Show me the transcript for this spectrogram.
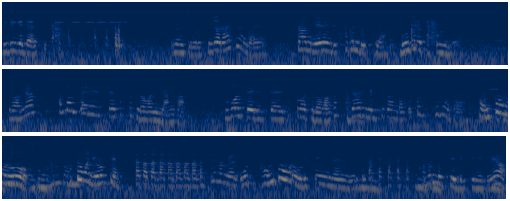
느리게도 할 수 있고 이런 식으로 조절을 하시는 거예요. 그럼 얘는 이제 작은 도트야. 모드를 바꾸면 돼요. 그러면 한 번 때릴 때 속도 들어가는 양과 두번 때릴 때 속도가 들어가서 기다리는 시간과 조금씩 틀려져요. 정통으로 보통은 이렇게 따다다다다다다닥 찍으면 옷 정통으로 우리 찍는 이렇게 딱딱딱딱딱 작은 도트의 느낌이고요.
